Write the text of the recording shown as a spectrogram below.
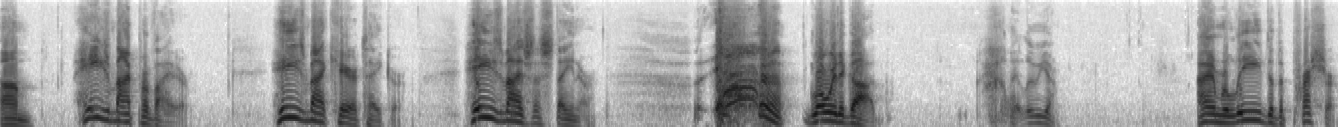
Um, he's my provider. He's my caretaker. He's my sustainer. Glory to God. Hallelujah. I am relieved of the pressure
